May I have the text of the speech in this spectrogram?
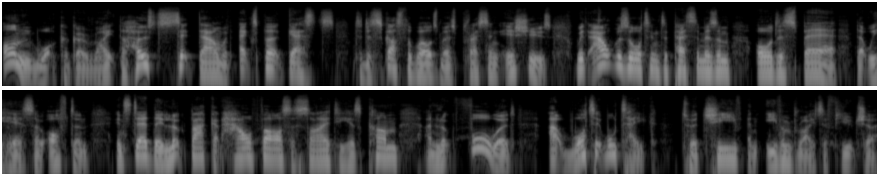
On What Could Go Right, the hosts sit down with expert guests to discuss the world's most pressing issues without resorting to pessimism or despair that we hear so often. Instead, they look back at how far society has come and look forward at what it will take to achieve an even brighter future.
